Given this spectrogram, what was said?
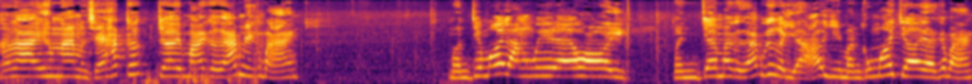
Ở đây, hôm nay mình sẽ thách thức chơi Minecraft nha các bạn. Mình chưa mới đăng video thôi. Mình chơi Minecraft rất là dở, vì mình cũng mới chơi à các bạn.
